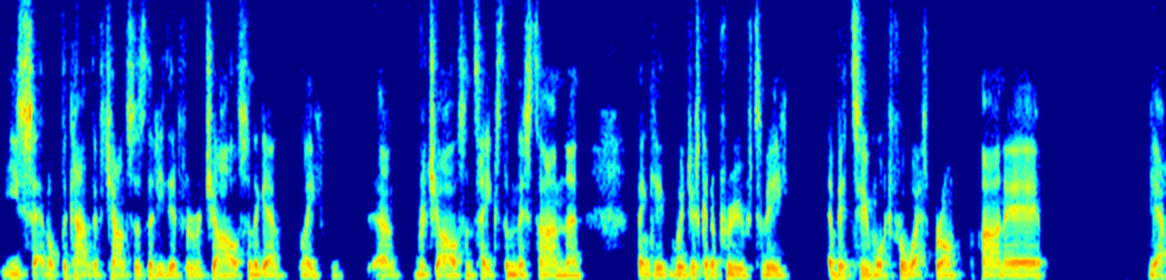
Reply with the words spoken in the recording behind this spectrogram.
he's setting up the kind of chances that he did for Richarlison again, like um, Richarlison takes them this time, then I think it, we're just going to prove to be a bit too much for West Brom. And uh, yeah,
